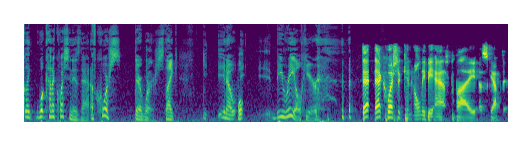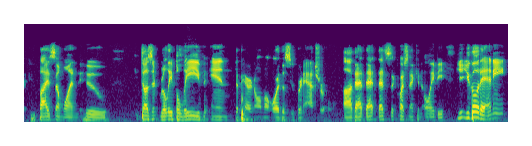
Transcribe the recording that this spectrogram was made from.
like what kind of question is that? Of course they're worse. Like, y- you know, well, be real here. that that question can only be asked by a skeptic, by someone who doesn't really believe in the paranormal or the supernatural. Uh, that that that's the question that can only be. You, you go to any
